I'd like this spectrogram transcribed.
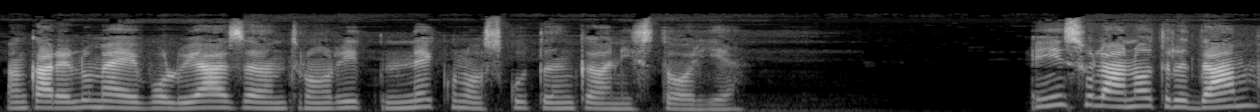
în care lumea evoluează într-un ritm necunoscut încă în istorie. Insula Notre-Dame,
